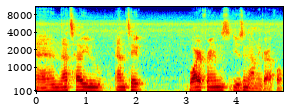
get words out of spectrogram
And that's how you annotate wireframes using OmniGraffle.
